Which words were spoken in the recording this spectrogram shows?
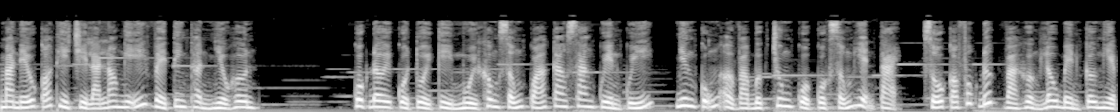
mà nếu có thì chỉ là lo nghĩ về tinh thần nhiều hơn. Cuộc đời của tuổi kỷ mùi không sống quá cao sang quyền quý, nhưng cũng ở vào bực chung của cuộc sống hiện tại, số có phúc đức và hưởng lâu bền cơ nghiệp.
